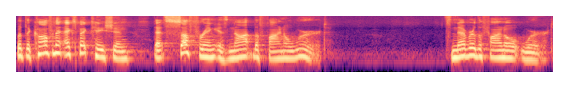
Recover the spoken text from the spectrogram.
with the confident expectation that suffering is not the final word. It's never the final word.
